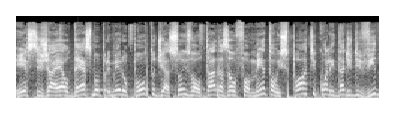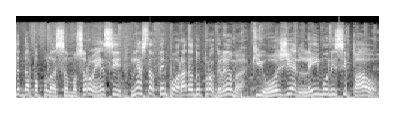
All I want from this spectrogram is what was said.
Este já é o 11º ponto de ações voltadas ao fomento ao esporte e qualidade de vida da população moçoroense nesta temporada do programa, que hoje é lei municipal.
